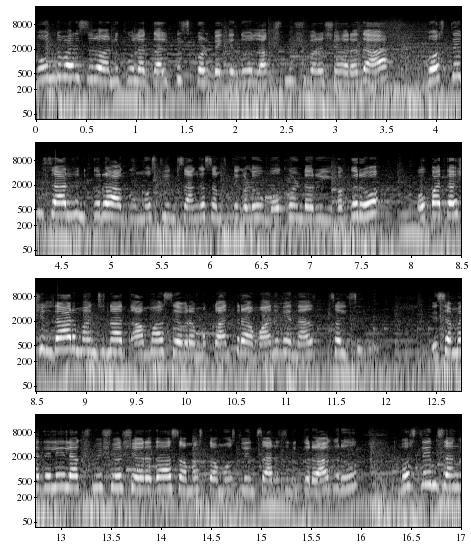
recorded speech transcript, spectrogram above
ಮುಂದುವರಿಸಲು ಅನುಕೂಲ ಕಲ್ಪಿಸಿಕೊಡಬೇಕೆಂದು ಲಕ್ಷ್ಮೇಶ್ವರ ಶಹರದ ಮುಸ್ಲಿಂ ಸಾರ್ವಜನಿಕರು ಹಾಗೂ ಮುಸ್ಲಿಂ ಸಂಘ ಸಂಸ್ಥೆಗಳು, ಮುಖಂಡರು, ಯುವಕರು, ಉಪ ತಹಶೀಲ್ದಾರ್ ಮಂಜುನಾಥ್ ಅಮಾಸೆ ಅವರ ಮುಖಾಂತರ ಮನವಿಯನ್ನ ಸಲ್ಲಿಸಿದರು. ಈ ಸಮಯದಲ್ಲಿ ಲಕ್ಷ್ಮೇಶ್ವರ ಶಹರದ ಸಮಸ್ತ ಮುಸ್ಲಿಂ ಸಾರ್ವಜನಿಕರು ಹಾಗೂ ಮುಸ್ಲಿಂ ಸಂಘ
